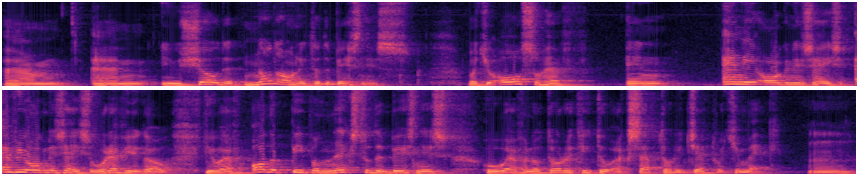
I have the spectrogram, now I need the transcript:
Um, and you show that not only to the business, but you also have in any organization, every organization, wherever you go, you have other people next to the business who have an authority to accept or reject what you make. Mm.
